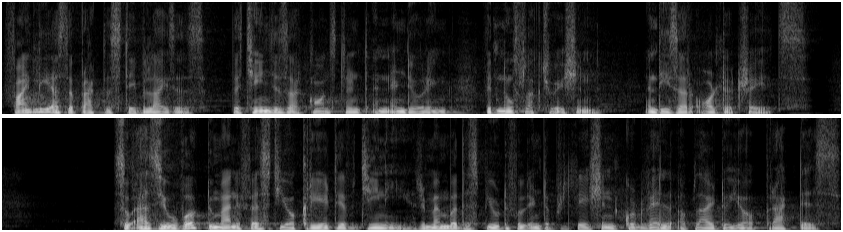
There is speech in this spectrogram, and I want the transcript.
Finally, as the practice stabilizes, the changes are constant and enduring with no fluctuation, and these are altered traits. So, as you work to manifest your creative genie, remember this beautiful interpretation could well apply to your practice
